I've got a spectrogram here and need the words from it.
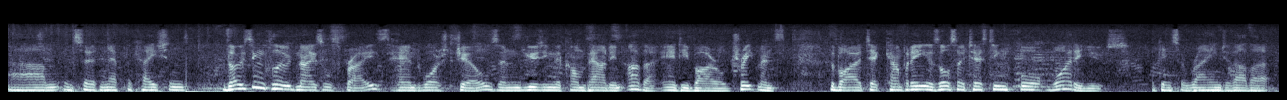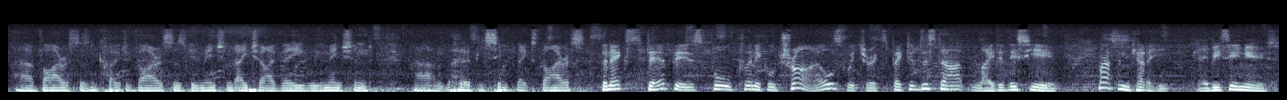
um, in certain applications. Those include nasal sprays, hand washed gels, and using the compound in other antiviral treatments. The biotech company is also testing for wider use. Against a range of other uh, viruses and coated viruses. We mentioned HIV, we mentioned um, the herpes simplex virus. The next step is full clinical trials, which are expected to start later this year. Martin Cuddihy, ABC News.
